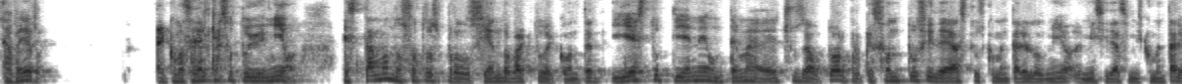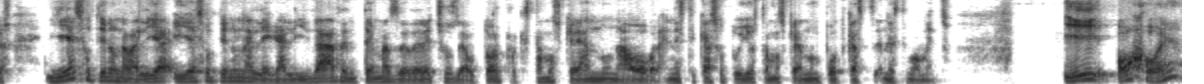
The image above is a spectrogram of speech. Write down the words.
a ver, eh, como sería el caso tuyo y mío, estamos nosotros produciendo Back to the Content y esto tiene un tema de derechos de autor, porque son tus ideas, tus comentarios, los míos, mis ideas y mis comentarios. Y eso tiene una valía y eso tiene una legalidad en temas de derechos de autor, porque estamos creando una obra. En este caso, tú y yo estamos creando un podcast en este momento. Y ojo, ¿eh?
